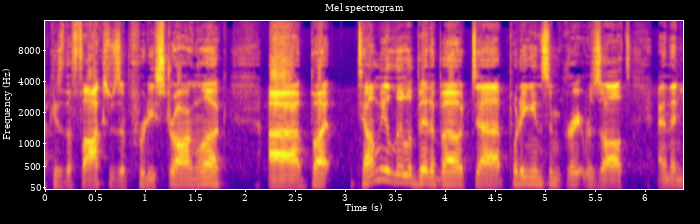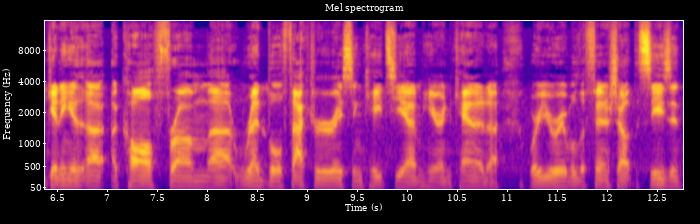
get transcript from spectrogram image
because the Fox was a pretty strong look. Uh, but tell me a little bit about uh, putting in some great results and then getting a, a call from uh, Red Bull Factory Racing KTM here in Canada, where you were able to finish out the season.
